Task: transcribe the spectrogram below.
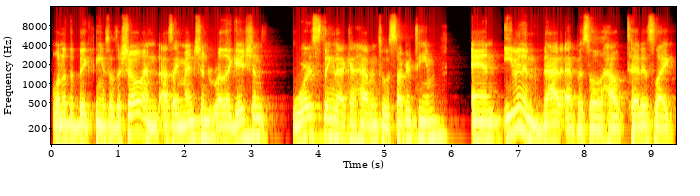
one of the big themes of the show. And as I mentioned, relegation, worst thing that can happen to a soccer team. And even in that episode, how Ted is like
